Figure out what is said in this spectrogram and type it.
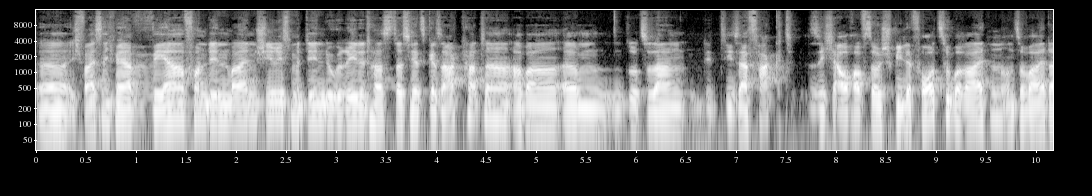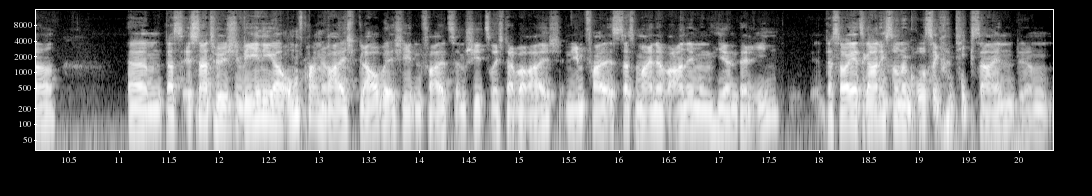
äh, ich weiß nicht mehr, wer von den beiden Schiris, mit denen du geredet hast, das jetzt gesagt hatte, aber ähm, sozusagen dieser Fakt, sich auch auf solche Spiele vorzubereiten und so weiter, ähm, das ist natürlich weniger umfangreich, glaube ich jedenfalls im Schiedsrichterbereich. In dem Fall ist das meine Wahrnehmung hier in Berlin das soll jetzt gar nicht so eine große Kritik sein.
